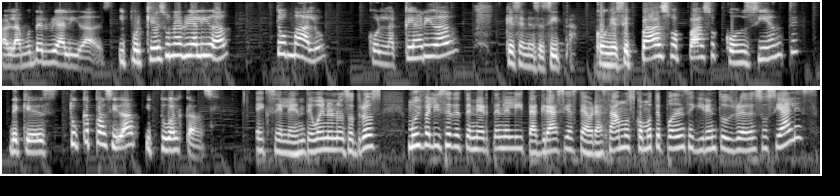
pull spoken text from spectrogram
hablamos de realidades. ¿Y por qué es una realidad? Tómalo con la claridad que se necesita, con ese paso a paso consciente de que es tu capacidad y tu alcance. Excelente. Bueno, nosotros muy felices de tenerte, Nelita. Gracias, te abrazamos. ¿Cómo te pueden seguir en tus redes sociales?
